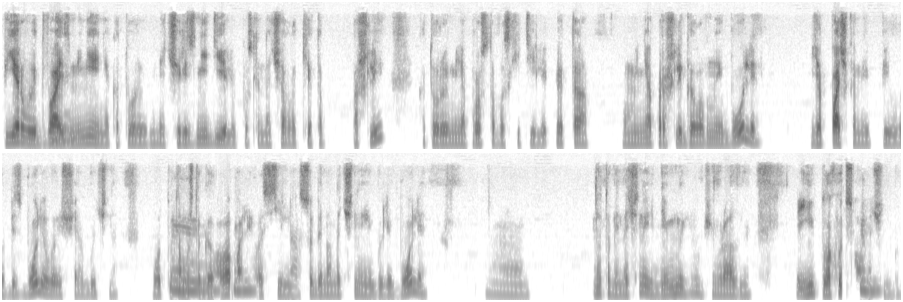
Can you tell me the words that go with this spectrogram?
Первые два Мгм. изменения, которые у меня через неделю после начала кето пошли, которые меня просто восхитили, это у меня прошли головные боли. Я пачками пил обезболивающее обычно, вот, потому что голова болела сильно, особенно ночные были боли. А, Ну, там и ночные, и дневные, в общем, разные. И плохой сон Мгм. очень был.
